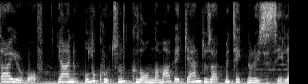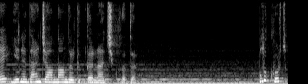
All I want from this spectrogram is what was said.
Direwolf yani Ulu Kurt'un klonlama ve gen düzeltme teknolojisiyle yeniden canlandırdıklarını açıkladı. Ulu kurt,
